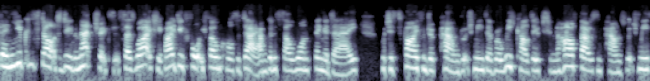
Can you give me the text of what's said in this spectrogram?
then you can start to do the metrics. It says, well, actually, if I do 40 phone calls a day, I'm going to sell one thing a day, which is 500 pounds, which means over a week I'll do two and a half thousand pounds, which means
